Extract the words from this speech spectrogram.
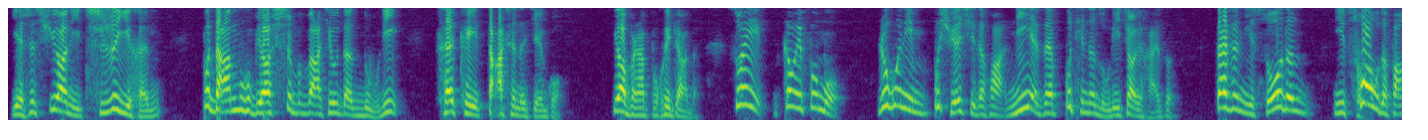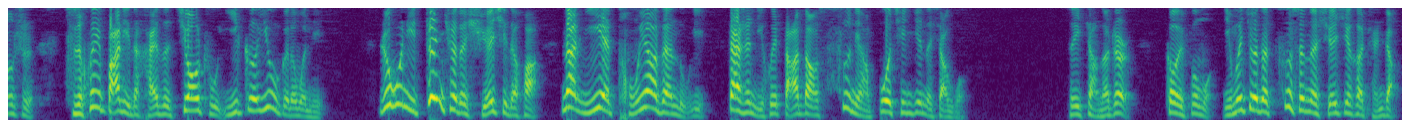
也是需要你持之以恒、不达目标誓不罢休的努力才可以达成的结果，要不然不会这样的。所以，各位父母，如果你不学习的话，你也在不停的努力教育孩子，但是你所有的你错误的方式只会把你的孩子教出一个又一个的问题。如果你正确的学习的话，那你也同样在努力。但是你会达到四两拨千斤的效果，所以讲到这儿，各位父母，你们觉得自身的学习和成长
